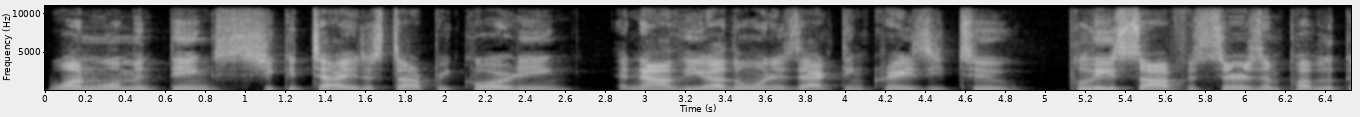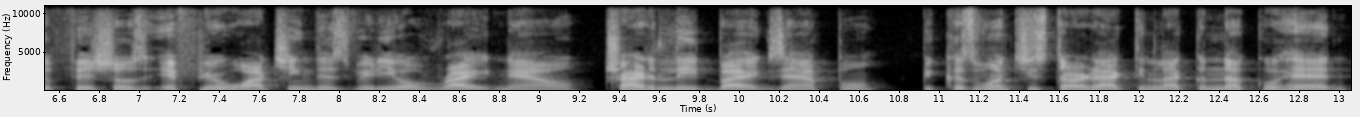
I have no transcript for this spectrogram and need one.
One woman thinks she could tell you to stop recording, and now the other one is acting crazy too. Police officers and public officials, if you're watching this video right now, try to lead by example. Because once you start acting like a knucklehead,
